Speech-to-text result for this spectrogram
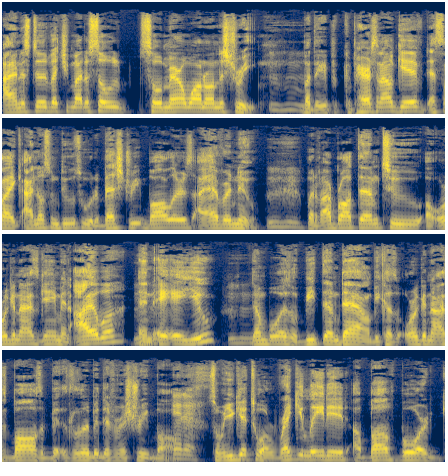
I understood that you might have sold sold marijuana on the street, Mhm. but the comparison I'll give, that's like I know some dudes who were the best street ballers I ever knew. Mhm. But if I brought them to an organized game in Iowa and Mhm. AAU, Mhm. them boys will beat them down because organized ball is a, bit, is a little bit different from street ball. It is. So when you get to a regulated, above board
